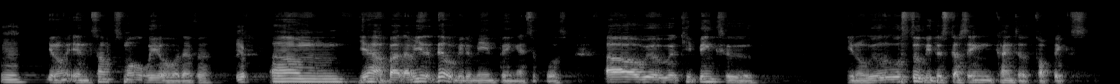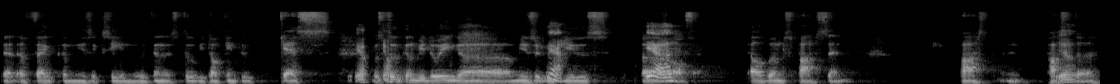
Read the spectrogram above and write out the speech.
Yeah. You know, in some small way or whatever. Yep. Um. Yeah, but I mean, that would be the main thing, I suppose. Uh, we're we're keeping to, you know, we'll we'll still be discussing kinds of topics that affect the music scene. We're gonna still be talking to guests. yep, We're yep. still gonna be doing uh music Yeah. reviews uh, Yeah. of albums past and past and past Yeah. the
